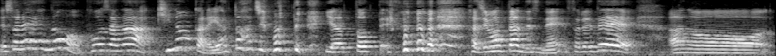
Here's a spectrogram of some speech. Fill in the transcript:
でそれの講座が昨日からやっと始まって やっとって 始まったんですね。それであの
